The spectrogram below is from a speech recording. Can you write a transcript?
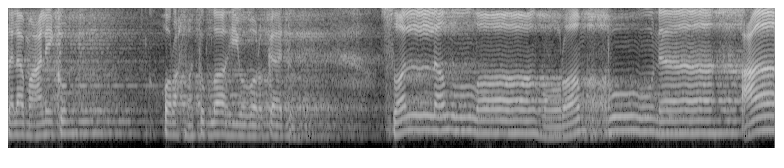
السلام عليكم ورحمة الله وبركاته. صلى الله ربنا على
